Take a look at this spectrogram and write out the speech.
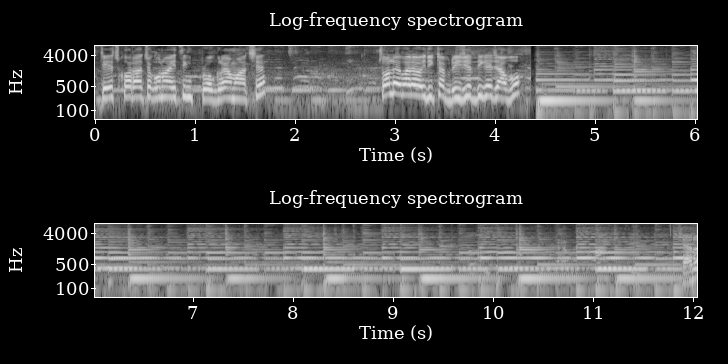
স্টেজ করা আছে, কোনো আই থিঙ্ক প্রোগ্রাম আছে। চলো এবারে ওই দিকটা ব্রিজের দিকে যাব। কেন?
